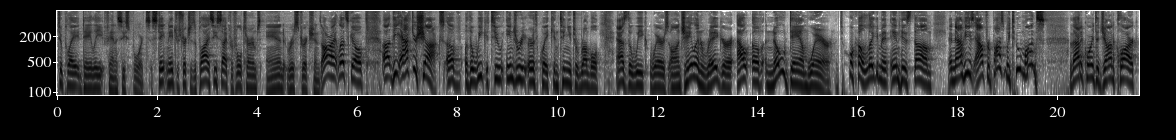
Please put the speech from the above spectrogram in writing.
to play daily fantasy sports. State and age restrictions apply. See site for full terms and restrictions. All right, let's go. Uh, the aftershocks of the week two injury earthquake continue to rumble as the week wears on. Jalen Reagor out of no damn where tore a ligament in his thumb, and now he's out for possibly two months. That, according to John Clark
